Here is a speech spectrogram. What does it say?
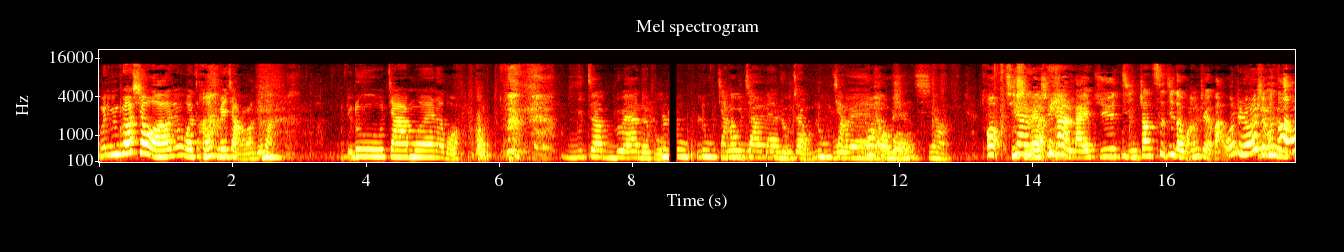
不，你们不要笑我啊，因为我好久没讲了，真的。路家没了不？乌家没了不？路家路家没了路家不？路家没哇？好神奇啊！哦，其实没事干，来局紧张刺激的王者吧？王者荣耀什么段位？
